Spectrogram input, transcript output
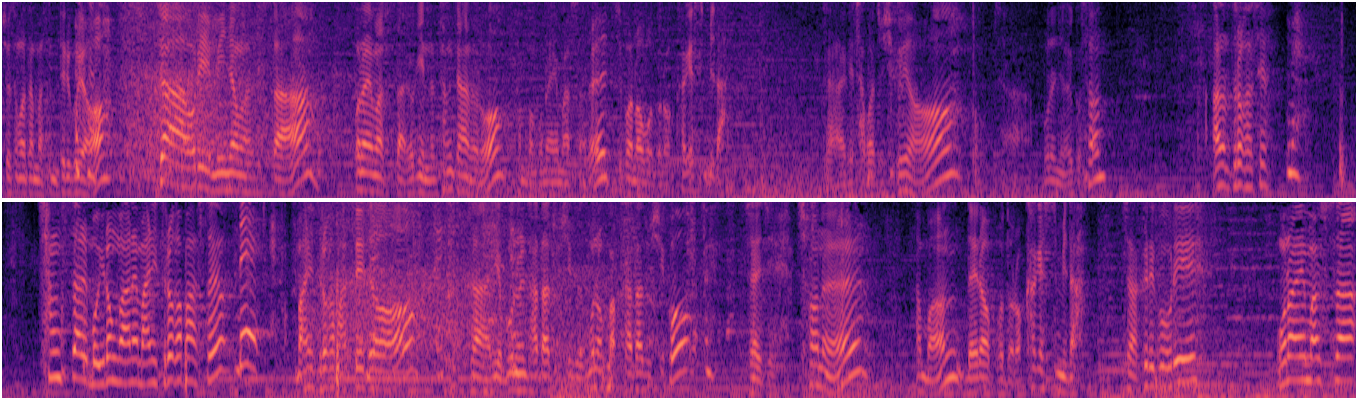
죄송하다는 말씀 드리고요 자 우리 미녀 마술사 오나의 마술사 여기 있는 상자 안으로 한번 오나의 마술사를 집어넣어 보도록 하겠습니다 자 이렇게 잡아주시고요 자 문을 열고선 안으로 들어가세요 네. 창살 뭐 이런 거 안에 많이 들어가 봤어요? 네. 많이 들어가 봤대죠 자 이게 문을 닫아주시고 문을 꽉 닫아주시고 자 이제 천을 한번 내려보도록 하겠습니다 자 그리고 우리 오나의 마술사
